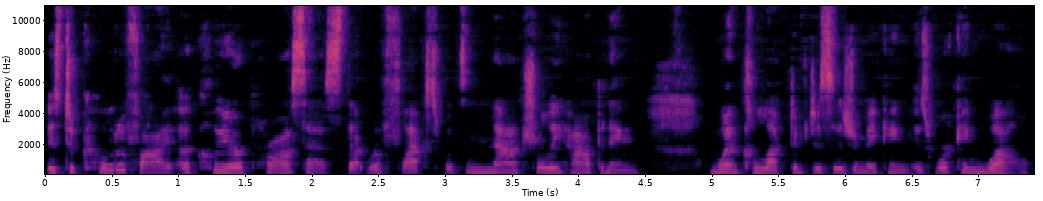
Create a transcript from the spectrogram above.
is to codify a clear process that reflects what's naturally happening when collective decision making is working well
